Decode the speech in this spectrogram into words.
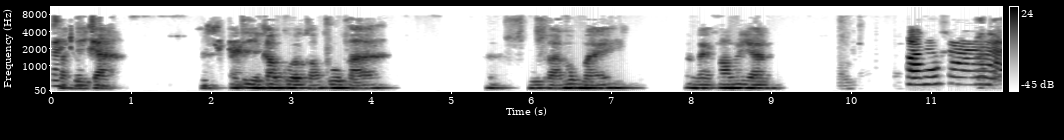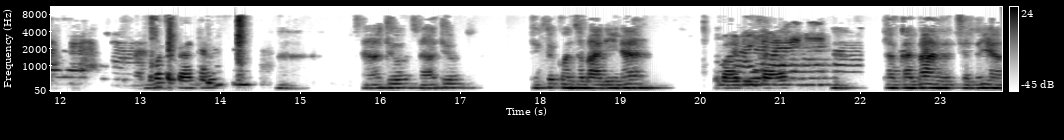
สวัสดีจ้าอันที่ครอบครัวของภูผาภูผามุกไหมทำไงพร้อมหรือยังพร้อมแล้วค่ะมาตรการกันสาธุสาธุถึงทุกคนสบายดีนะ สบายดีครับทำการบ้านเสร็จหรือยัง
